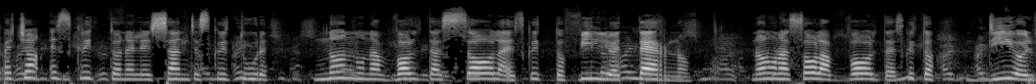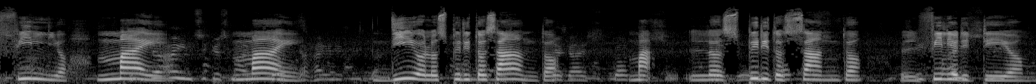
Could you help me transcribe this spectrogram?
Perciò è scritto nelle Sante Scritture, non una volta sola è scritto Figlio eterno, non una sola volta è scritto Dio il Figlio, mai, mai Dio lo Spirito Santo, ma lo Spirito Santo, il Figlio di Dio.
